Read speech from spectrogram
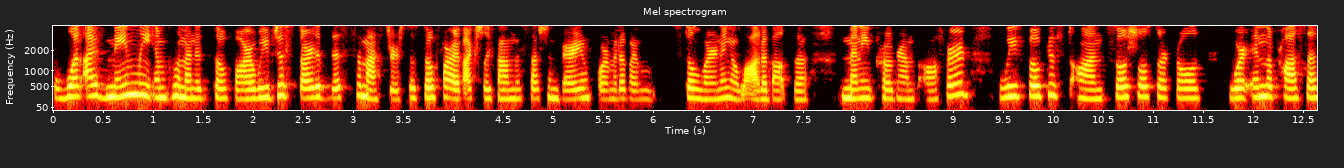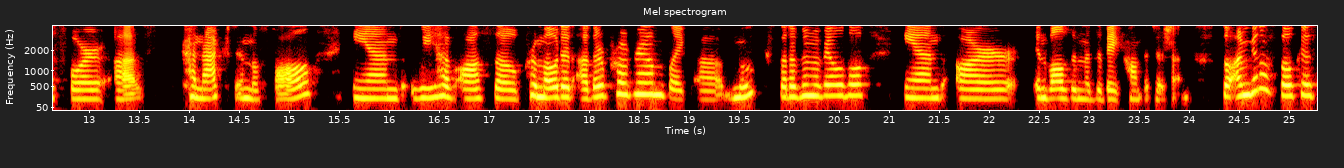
what I've mainly implemented so far, we've just started this semester. So, so far I've actually found this session very informative. I'm still learning a lot about the many programs offered. We focused on social circles. We're in the process for uh, Connect in the fall. And we have also promoted other programs like uh, MOOCs that have been available and are involved in the debate competition. So I'm gonna focus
